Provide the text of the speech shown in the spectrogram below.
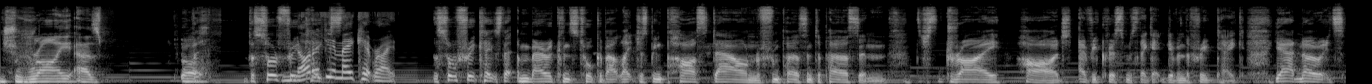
dry as. Oh, The sort of fruit Not cakes, if you make it right. The sort of fruitcakes that Americans talk about, like just being passed down from person to person, just dry, hard. Every Christmas they get given the fruitcake. Yeah, no, it's.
